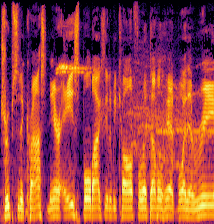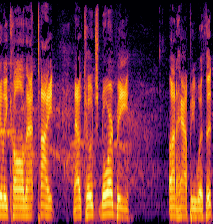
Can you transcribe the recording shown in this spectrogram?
Droops it across near ace. Bulldogs going to be called for a double hit. Boy, they're really calling that tight. Now, Coach Nordby unhappy with it.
